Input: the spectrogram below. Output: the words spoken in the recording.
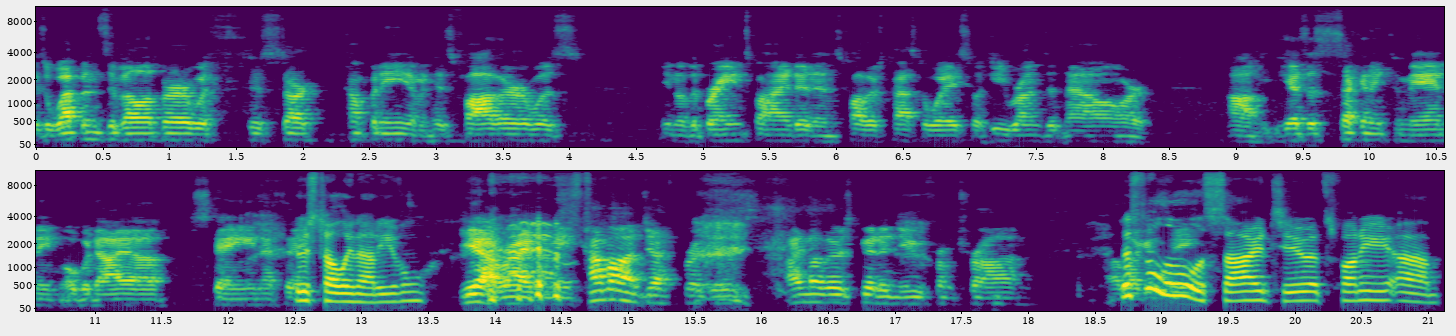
is a weapons developer with his Stark company. I mean, his father was, you know, the brains behind it, and his father's passed away, so he runs it now. Or uh, he has a second in command named Obadiah Stane, I think. Who's totally not evil. Yeah, right. I mean, come on, Jeff Bridges. I know there's good in you from Tron. Just like a little aside too. It's funny. Um,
